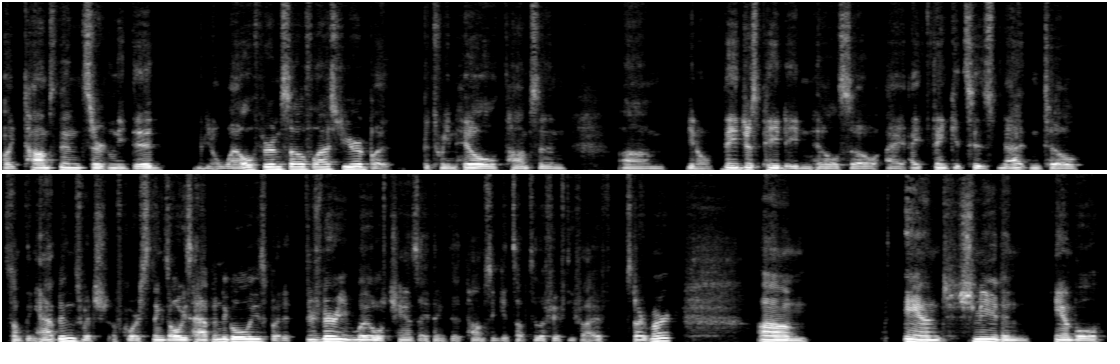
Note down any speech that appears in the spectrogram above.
like Thompson certainly did you know well for himself last year, but between Hill, Thompson, um, you know they just paid Adin Hill, so I, I think it's his net until something happens, which of course things always happen to goalies, but it, there's very little chance I think that Thompson gets up to the 55 start mark. Um, and Schmid and Campbell,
